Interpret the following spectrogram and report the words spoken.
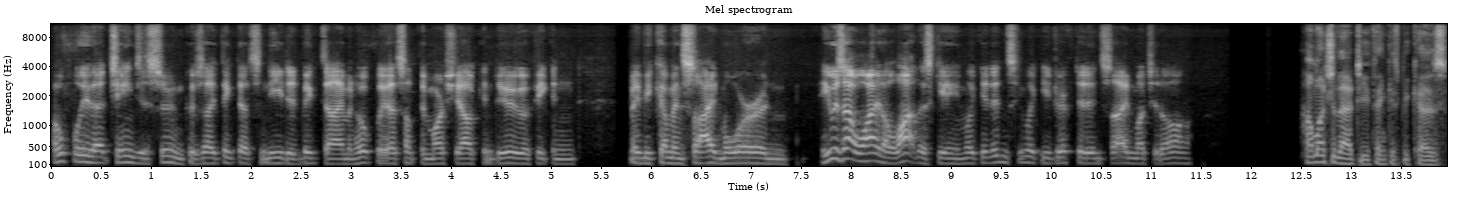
hopefully that changes soon because I think that's needed big time. And hopefully that's something Martial can do if he can maybe come inside more. And he was out wide a lot this game. Like it didn't seem like he drifted inside much at all. How much of that do you think is because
